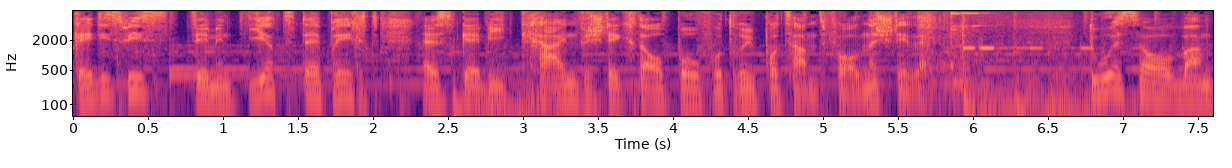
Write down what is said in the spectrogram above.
Credit Suisse dementiert den Bericht, es gäbe keinen versteckten Abbau von 3% von allen Stellen. Die USA wollen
